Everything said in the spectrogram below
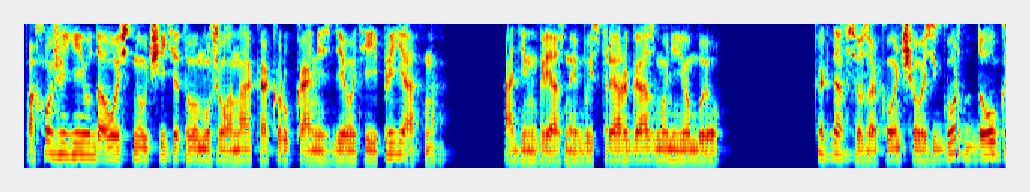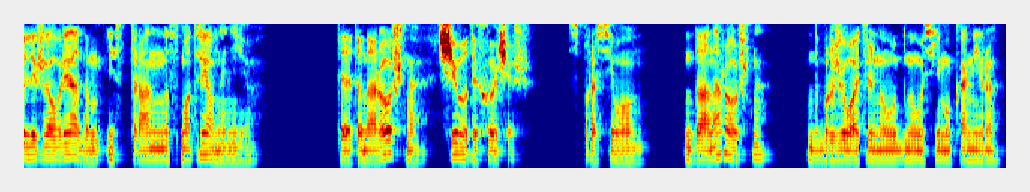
похоже, ей удалось научить этого мужлана, как руками сделать ей приятно. Один грязный быстрый оргазм у нее был. Когда все закончилось, Горд долго лежал рядом и странно смотрел на нее. «Ты это нарочно? Чего ты хочешь?» – спросил он. «Да, нарочно», – доброжелательно улыбнулась ему Камира.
